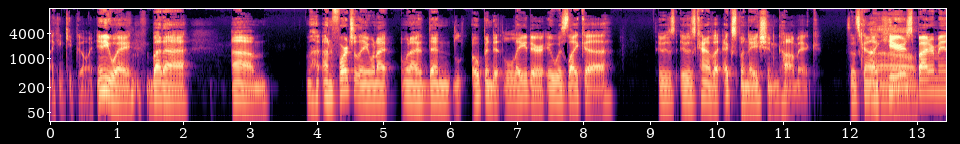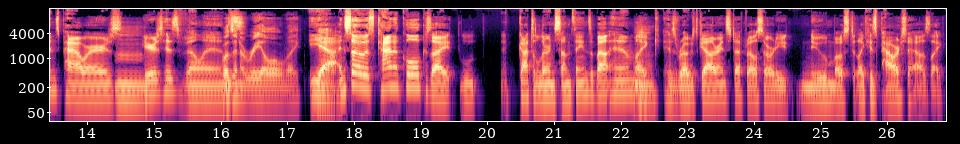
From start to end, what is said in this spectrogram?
I can keep going anyway, but uh, um, unfortunately, when I when I then opened it later, it was like a it was it was kind of an explanation comic. So it's kind of like here's Oh. Spider Man's powers, Mm. here's his villains. Wasn't a real like Yeah. And so it was kind of cool because I l- got to learn some things about him, Mhm. like his rogues gallery and stuff, but I also already knew most, like his power set. I was like,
